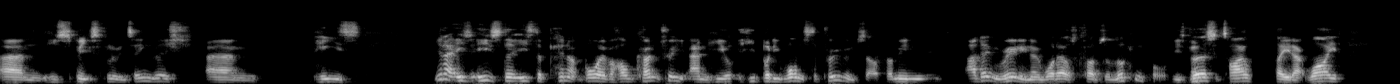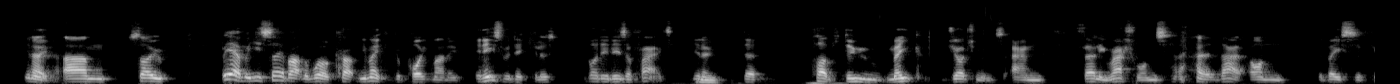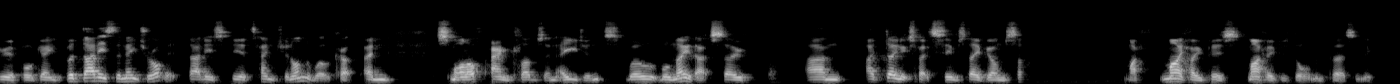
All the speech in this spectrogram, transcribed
Um, he speaks fluent English. Um, he's you know, he's he's the he's the pin-up boy of a whole country, and he he but he wants to prove himself. I mean, I don't really know what else clubs are looking for. He's versatile, played out wide, you know. Um, so, but yeah, but you say about the World Cup, you make a good point, Manu. It is ridiculous, but it is a fact, you know, mm. that clubs do make judgments and fairly rash ones that on the basis of three or four games. But that is the nature of it. That is the attention on the World Cup, and Smolov and clubs and agents will will know that. So um, I don't expect to see him stay beyond my my hope is my hope is Dortmund personally.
